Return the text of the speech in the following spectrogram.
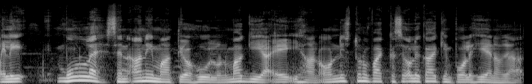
Eli mulle sen animaatiohuilun magia ei ihan onnistunut, vaikka se oli kaikin puoli hieno ja,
